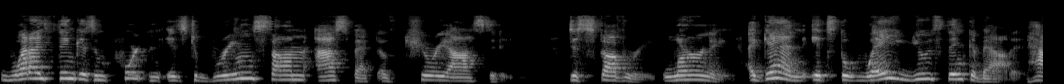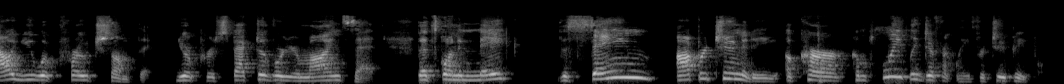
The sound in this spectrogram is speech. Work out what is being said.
What I think is important is to bring some aspect of curiosity, discovery, learning. Again, it's the way you think about it, how you approach something your perspective or your mindset that's going to make the same opportunity occur completely differently for two people.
